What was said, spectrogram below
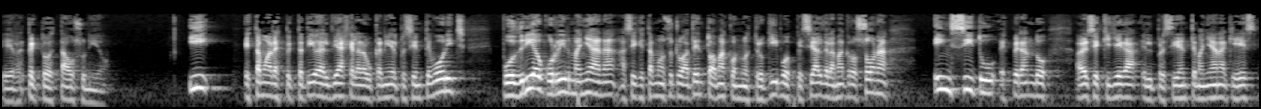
eh, respecto de Estados Unidos. Y estamos a la expectativa del viaje a la Araucanía del presidente Boric. Podría ocurrir mañana, así que estamos nosotros atentos, además con nuestro equipo especial de la macrozona in situ, esperando a ver si es que llega el presidente mañana, que es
